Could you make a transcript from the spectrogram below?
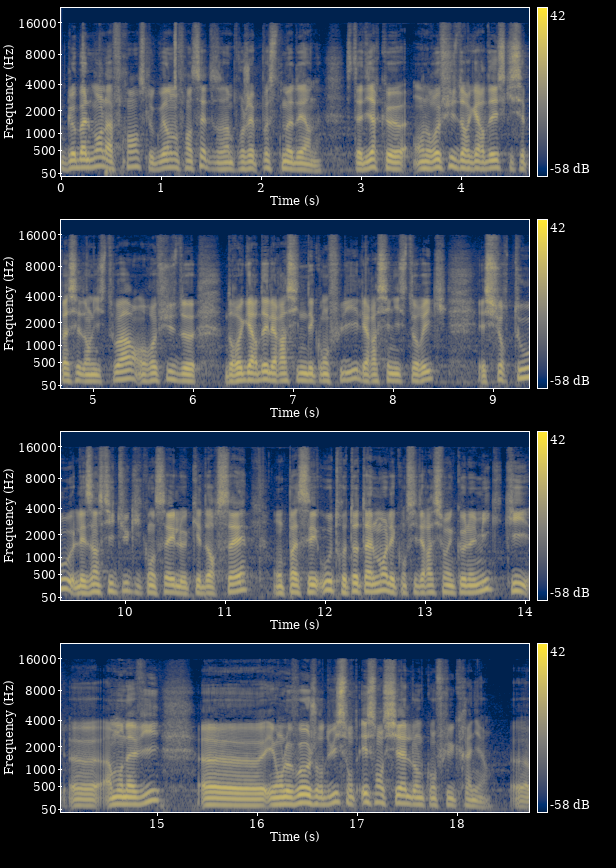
globalement la France, le gouvernement français est dans un projet postmoderne. C'est-à-dire qu'on refuse de regarder ce qui s'est passé dans l'histoire, on refuse de, de, regarder les racines des conflits, les racines historiques, et surtout les instituts qui conseillent le Quai d'Orsay ont passé outre totalement les considérations économiques qui, euh, à mon avis, euh, et on le voit aujourd'hui, sont essentielles dans le conflit ukrainien. Euh,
